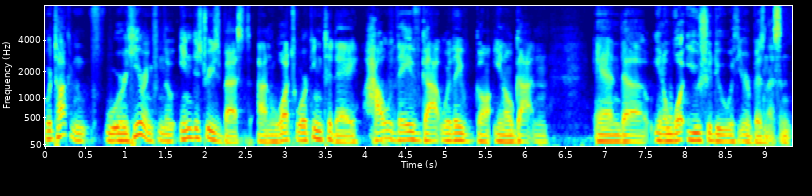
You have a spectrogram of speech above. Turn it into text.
we're talking, we're hearing from the industry's best on what's working today, how they've got where they've got, you know, gotten. And uh, you know what you should do with your business, and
